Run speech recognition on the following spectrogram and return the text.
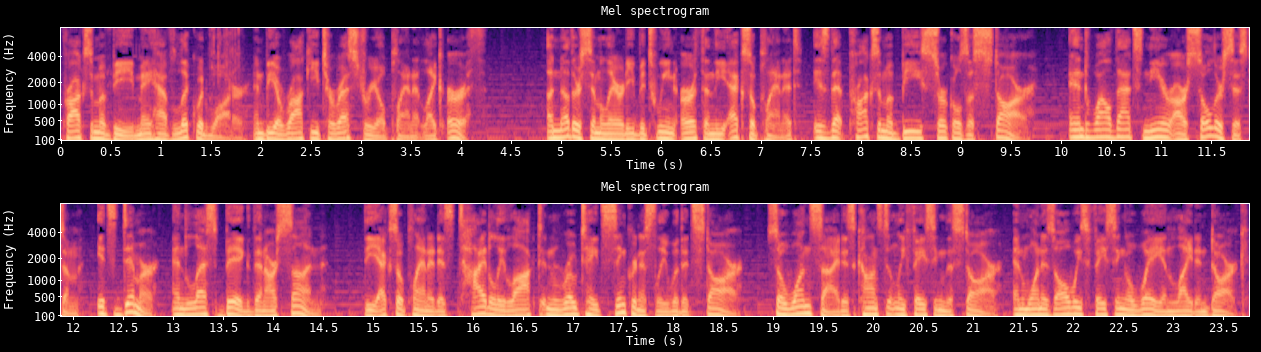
Proxima b may have liquid water and be a rocky terrestrial planet like Earth. Another similarity between Earth and the exoplanet is that Proxima b circles a star, and while that's near our solar system, it's dimmer and less big than our Sun. The exoplanet is tidally locked and rotates synchronously with its star, so one side is constantly facing the star, and one is always facing away in light and dark.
